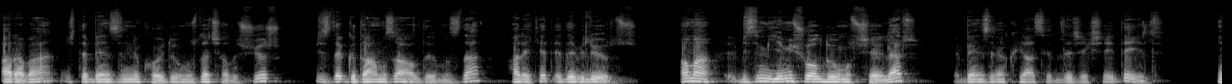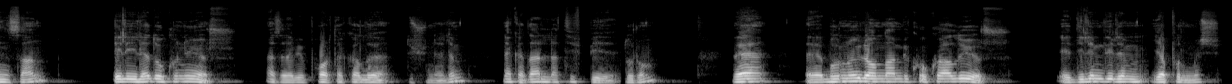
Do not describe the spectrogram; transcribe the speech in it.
Araba işte benzinini koyduğumuzda çalışıyor. Biz de gıdamızı aldığımızda hareket edebiliyoruz. Ama bizim yemiş olduğumuz şeyler benzine kıyas edilecek şey değil. İnsan eliyle dokunuyor. Mesela bir portakalı düşünelim. Ne kadar latif bir durum. Ve e, burnuyla ondan bir koku alıyor. E, dilim dilim yapılmış.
